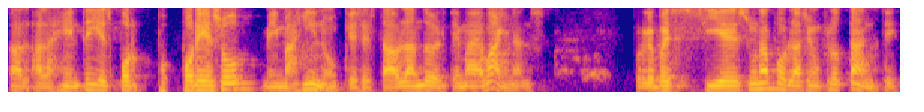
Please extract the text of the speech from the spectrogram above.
a, la gente y es por, por eso, me imagino, que se está hablando del tema de Binance. Porque pues si es una población flotante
